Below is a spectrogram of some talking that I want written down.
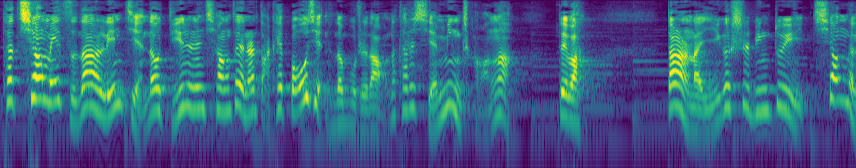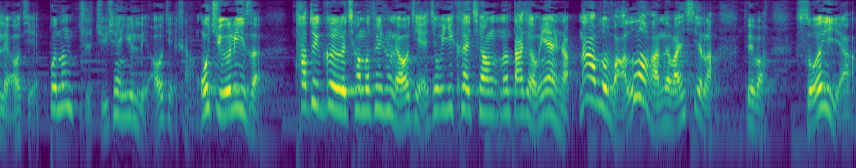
他枪没子弹了，连捡到敌人的枪在哪打开保险他都不知道，那他是嫌命长啊，对吧？当然了，一个士兵对枪的了解不能只局限于了解上。我举个例子，他对各个枪都非常了解，就一开枪能打脚面上，那不就完了？那完戏了，对吧？所以啊，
